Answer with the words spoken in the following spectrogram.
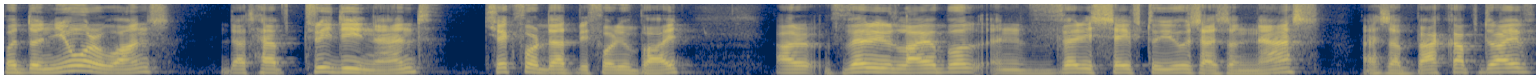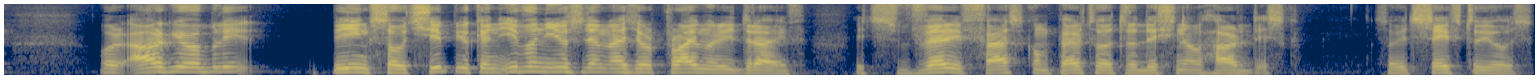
But the newer ones that have 3D NAND, check for that before you buy, are very reliable and very safe to use as a NAS as a backup drive or arguably being so cheap you can even use them as your primary drive. It's very fast compared to a traditional hard disk, so it's safe to use.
